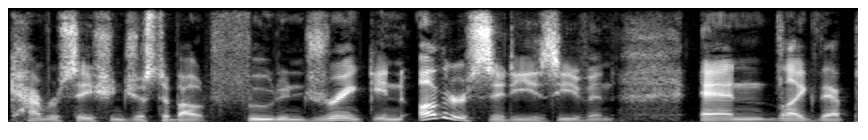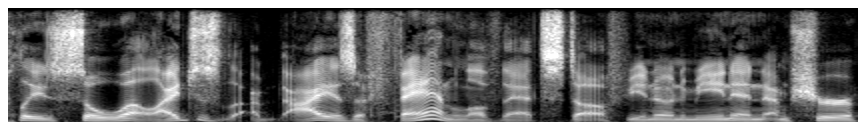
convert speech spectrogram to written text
conversation just about food and drink in other cities even and like that plays so well. I just I as a fan love that stuff you know what I mean? And I'm sure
